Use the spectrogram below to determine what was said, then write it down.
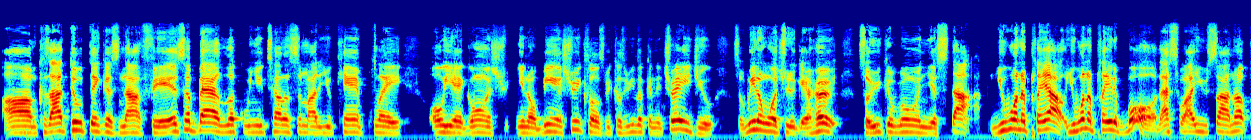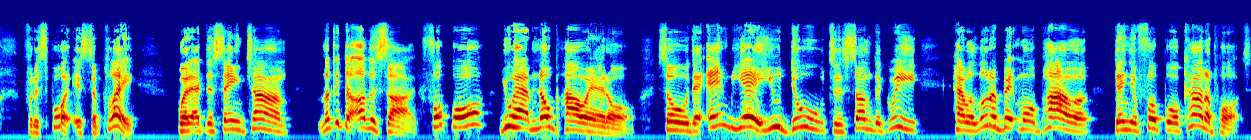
um, because I do think it's not fair. It's a bad look when you're telling somebody you can't play. Oh yeah, going you know being street clothes because we're looking to trade you, so we don't want you to get hurt, so you can ruin your stock. You want to play out. You want to play the ball. That's why you sign up for the sport. It's to play. But at the same time, Look at the other side. Football, you have no power at all. So the NBA, you do to some degree have a little bit more power than your football counterparts.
